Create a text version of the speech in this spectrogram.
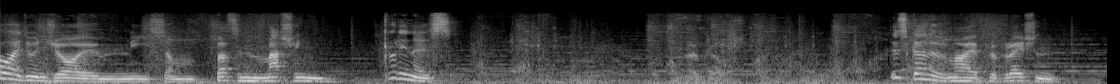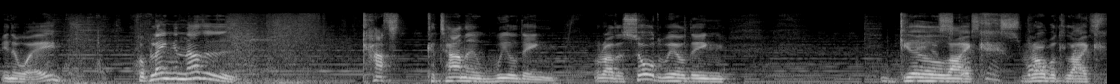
Oh, I do enjoy me some button mashing goodiness. Oh gosh. This is kind of my preparation, in a way, for playing another kat katana wielding, or rather sword wielding, girl like, robot like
